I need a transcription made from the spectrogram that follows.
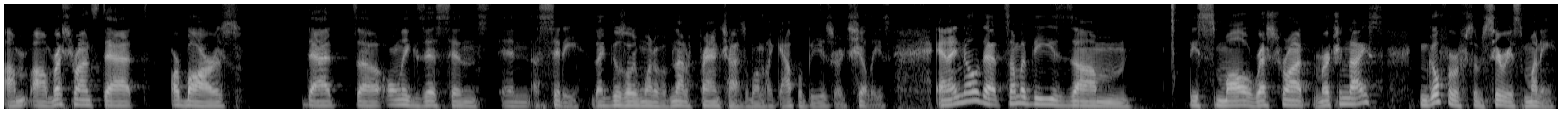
um, um, restaurants that are bars that uh, only exists in in a city. Like there's only one of them, not a franchise one like Applebee's or Chili's. And I know that some of these um, these small restaurant merchandise can go for some serious money,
